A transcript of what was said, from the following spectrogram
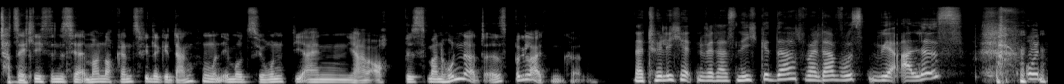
tatsächlich sind es ja immer noch ganz viele Gedanken und Emotionen, die einen ja auch bis man 100 ist begleiten können. Natürlich hätten wir das nicht gedacht, weil da wussten wir alles und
